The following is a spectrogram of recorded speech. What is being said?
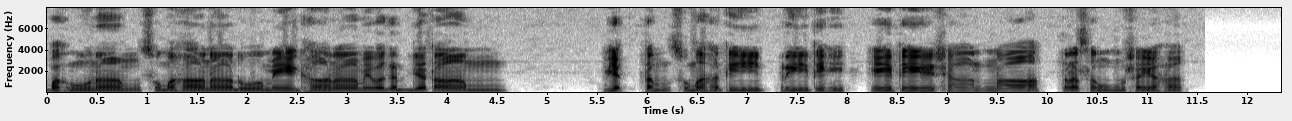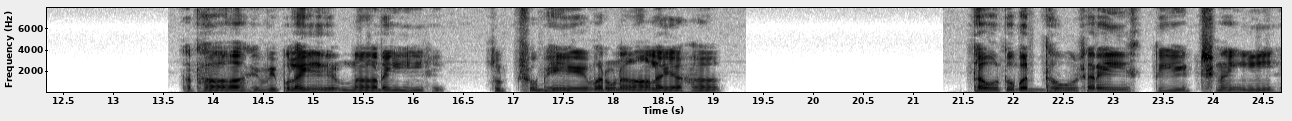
बहूनाम् सुमहानादो मेघानामिव गर्जताम् व्यक्तम् सुमहती प्रीतिः एतेषान्नात्र संशयः। तथा हि विपुलैर्नादैः चुक्षुभे वरुणालयः तौ तु बद्धौ शरैस्तीक्ष्णैः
